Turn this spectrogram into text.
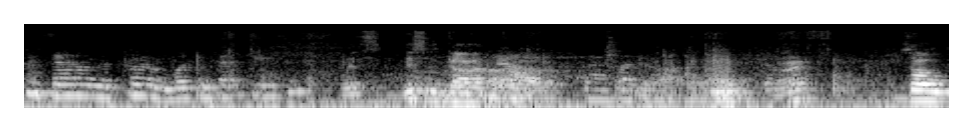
who sat on the throne, wasn't that Jesus? It's, this is God the. Father. But, Yeah. All right? So,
